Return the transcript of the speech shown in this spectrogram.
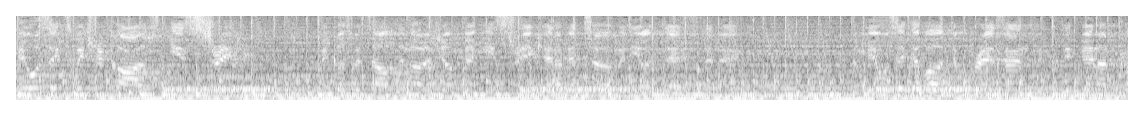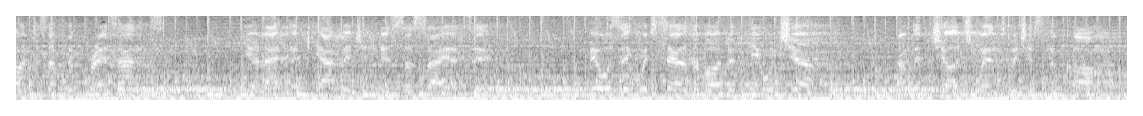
Music which recalls history. Because without the knowledge of your history, you cannot determine your destiny. The music about the present, because if you're not conscious of the present, you're like a cabbage in this society. Music which tells about the future and the judgment which is to come.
